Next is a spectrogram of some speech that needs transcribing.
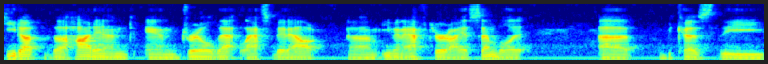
heat up the hot end and drill that last bit out um, even after I assemble it uh, because the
